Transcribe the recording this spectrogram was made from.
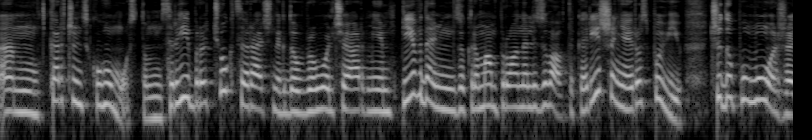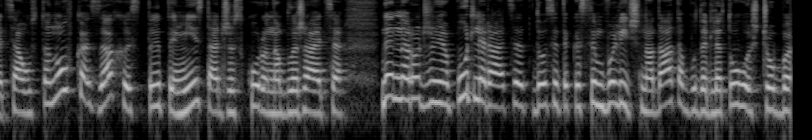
ем, Керченського мосту. Сергій Брачук, це речник добровольчої армії Південь, зокрема проаналізував таке рішення і розповів, чи допоможе ця установка захистити міст, адже скоро наближається день народження Путлера. Це досить таки символічна дата буде для того, щоб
